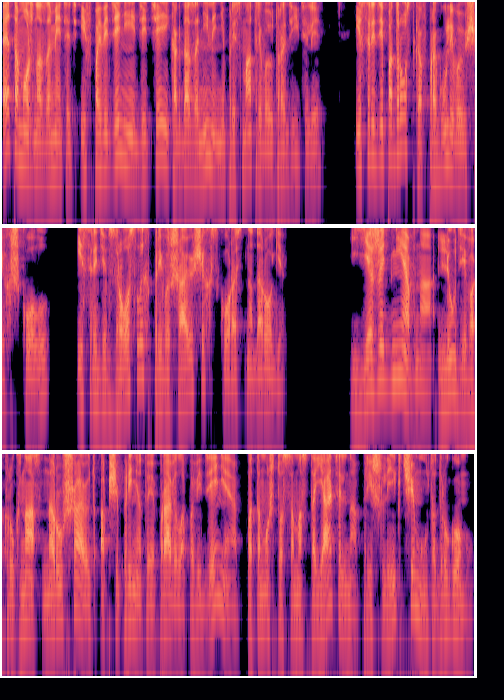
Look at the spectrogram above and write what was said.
Это можно заметить и в поведении детей, когда за ними не присматривают родители, и среди подростков, прогуливающих школу, и среди взрослых, превышающих скорость на дороге. Ежедневно люди вокруг нас нарушают общепринятые правила поведения, потому что самостоятельно пришли к чему-то другому.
